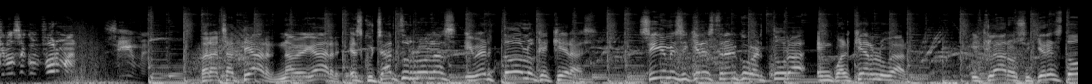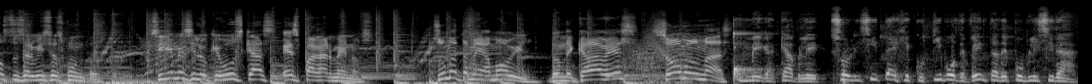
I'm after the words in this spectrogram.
que no se conforman. Sígueme. Para chatear, navegar, escuchar tus rolas y ver todo lo que quieras. Sígueme si quieres tener cobertura en cualquier lugar. Y claro, si quieres todos tus servicios juntos. Sígueme si lo que buscas es pagar menos. Súmate a Megamóvil, donde cada vez somos más. Megacable solicita ejecutivo de venta de publicidad.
